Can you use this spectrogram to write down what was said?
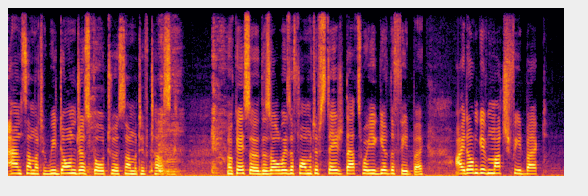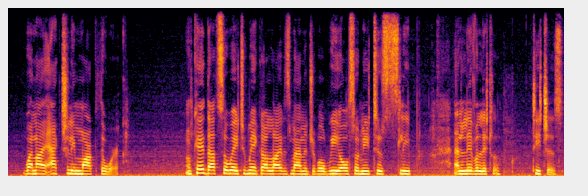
and summative. We don't just go to a summative task. Okay, so there's always a formative stage. That's where you give the feedback. I don't give much feedback when I actually mark the work. Okay, that's the way to make our lives manageable. We also need to sleep and live a little, teachers.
